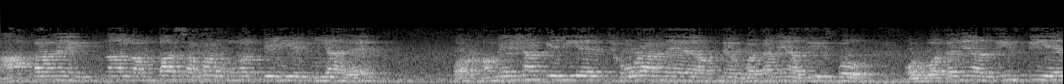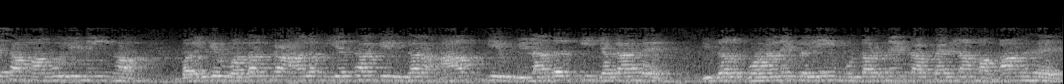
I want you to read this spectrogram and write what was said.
آقا نے اتنا لمبا سفر امت کے لیے کیا ہے، اور ہمیشہ کے لیے چھوڑا ہے اپنے وطن عزیز کو۔ اور وطن عزیز بھی ایسا معمولی نہیں تھا۔ بلکہ وطن کا عالم یہ تھا کہ ادھر آپ کی ولادت کی جگہ ہے، ادھر قرآن کریم اترنے کا پہلا مقام ہے،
